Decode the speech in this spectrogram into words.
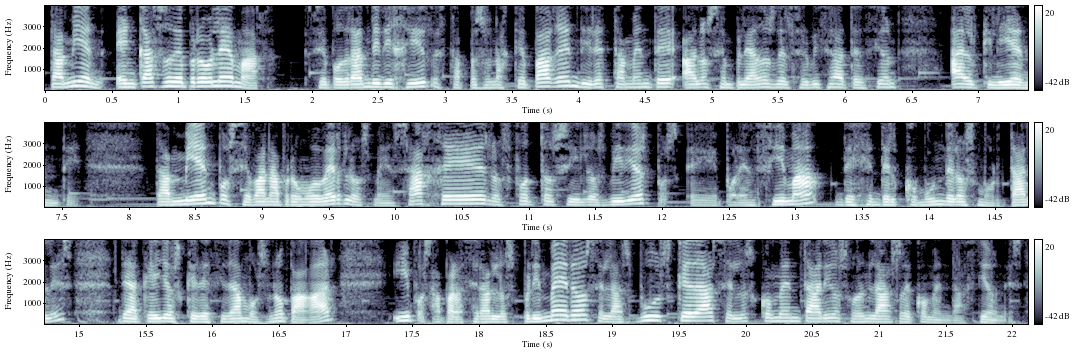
También, en caso de problemas, se podrán dirigir estas personas que paguen directamente a los empleados del servicio de atención al cliente. También pues, se van a promover los mensajes, las fotos y los vídeos pues, eh, por encima del común de los mortales, de aquellos que decidamos no pagar, y pues aparecerán los primeros en las búsquedas, en los comentarios o en las recomendaciones.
